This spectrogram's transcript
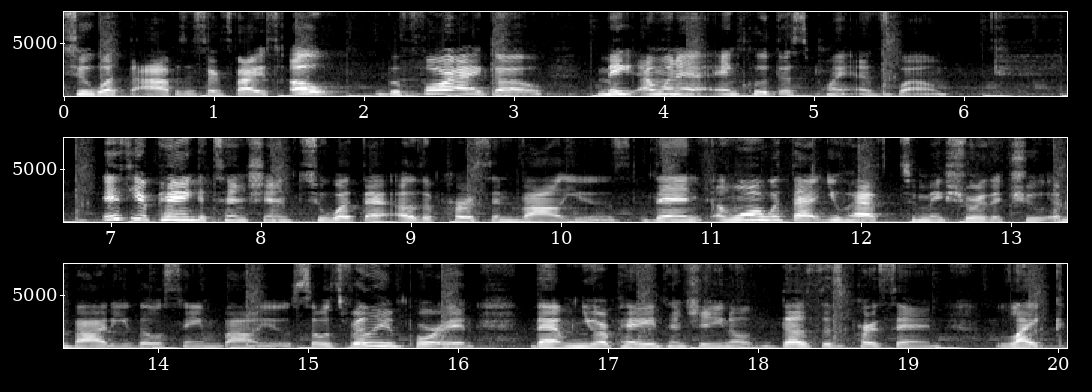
to what the opposite sex values. Oh, before I go, make I want to include this point as well. If you're paying attention to what that other person values, then along with that, you have to make sure that you embody those same values. So it's really important that when you are paying attention, you know, does this person like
